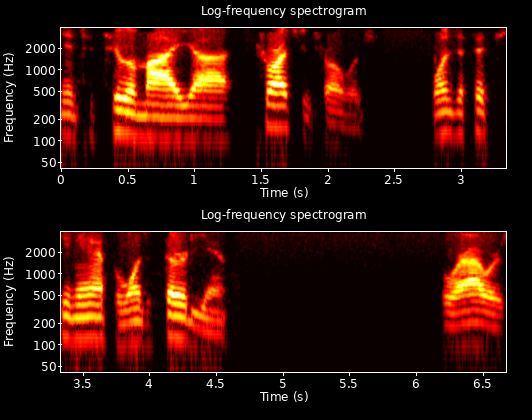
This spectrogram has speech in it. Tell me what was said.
into two of my uh, charge controllers. One's a 15 amp and one's a 30 amp. Four hours,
